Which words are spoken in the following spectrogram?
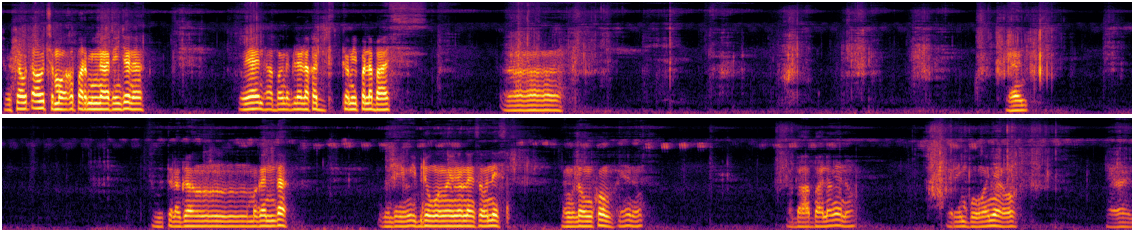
So shout out sa mga kaparming natin dyan ha. So yan, habang naglalakad kami palabas. ah yan. So talagang maganda. Maganda yung ibinunga ngayon ng lansones ng longkong. Ayan o. Oh. Mababa lang yan o. Oh. Pero yung bunga niya, oh. Yan.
